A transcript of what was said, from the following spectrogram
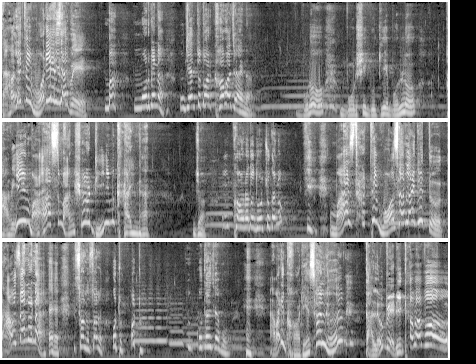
তাহলে তো মরিয়ে যাবে। বাহ, মরবে না। জ্যান্ত তো আর খাওয়া যায় না। বুড়ো বড়শি গুটিয়ে বলল আমি মাছ, মাংস, ডিম খাই না। যা, খাও না তো, ধরছো কেন? মাছ ধরতে মজা লাগে তো, তাও জানো না। চলো চলো, ওঠো ওঠো। কোথায় যাব? আমার ঘরে চলো কালো বেরি খাওয়াবো।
